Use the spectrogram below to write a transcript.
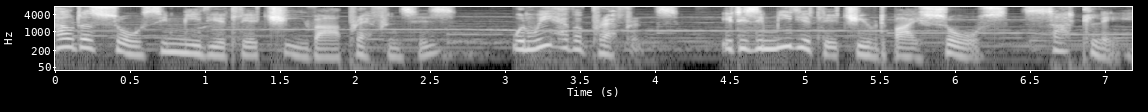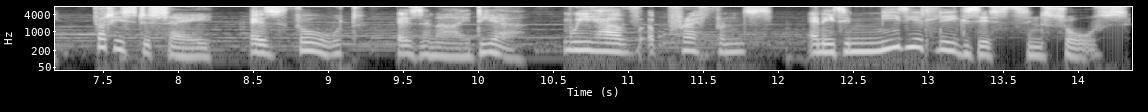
How does Source immediately achieve our preferences? When we have a preference, it is immediately achieved by Source subtly, that is to say, as thought, as an idea. We have a preference, and it immediately exists in Source,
